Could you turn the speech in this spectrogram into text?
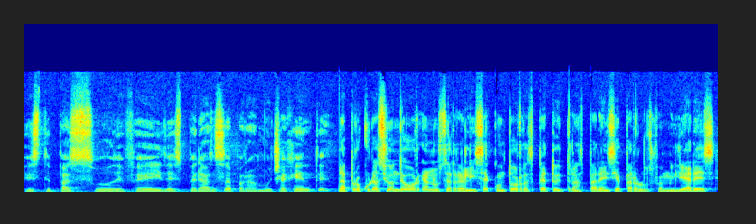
este paso de fe y de esperanza para mucha gente. La procuración de órganos se realiza con todo respeto y transparencia para los familiares,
